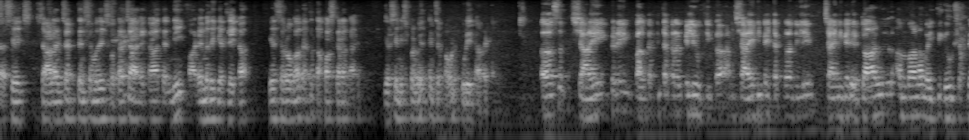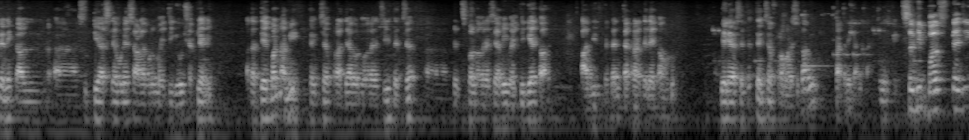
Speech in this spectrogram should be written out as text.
तसेच शाळांच्या त्यांच्यामध्ये स्वतःच्या आहे का? त्यांनी भाड्यामध्ये घेतले का? हे सर्व भाग आता तपास करत आहे. जसे निष्पन्न होईल त्यांच्याप्रमाणे पुढे कारवाई करा अ, सर शाळेकडे पालकांनी तक्रार केली होती का? आणि शाळेने काही तक्रार दिली? शाळेने काही काल आम्हाला माहिती घेऊ शकले नाही. काल सुट्टी असल्यामुळे शाळाकडून माहिती घेऊ शकले नाही. आता ते पण आम्ही त्यांच्या प्राध्यापक वगैरेची त्यांच्या प्रिन्सिपल वगैरेची आम्ही माहिती घेत आहोत. आधी त्यांनी तक्रार दिली का म्हणून. दिले असेल तर त्यांच्याप्रमाणे सुद्धा आम्ही खात्री करणार आहे सर ही बस त्याची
